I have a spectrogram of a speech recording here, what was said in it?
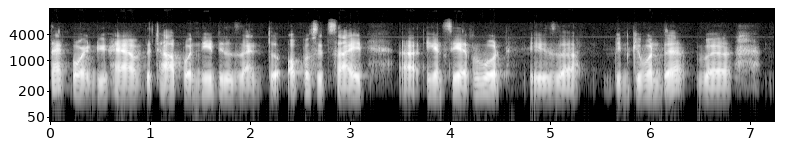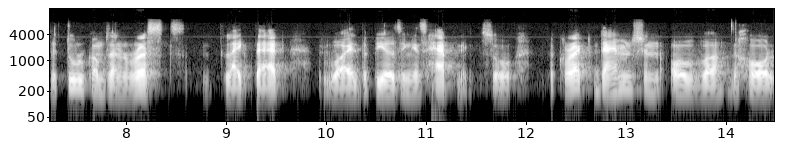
that point you have the taper needles and the opposite side uh, you can see a reward is uh, been given there where the tool comes and rests like that while the piercing is happening. So the correct dimension of uh, the hole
